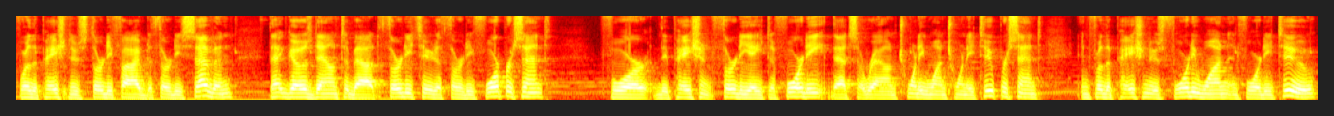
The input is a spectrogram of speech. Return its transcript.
For the patient who's 35 to 37, that goes down to about 32 to 34%. For the patient 38 to 40, that's around 21, 22%. And for the patient who's 41 and 42,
